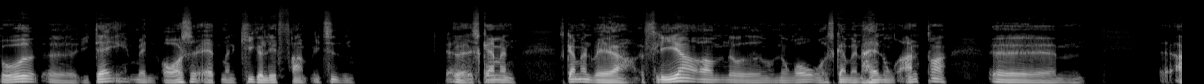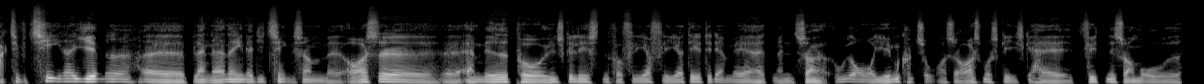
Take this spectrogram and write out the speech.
Både øh, i dag, men også at man kigger lidt frem i tiden. Ja. Øh, skal, man, skal man være flere om noget, nogle år? Skal man have nogle andre øh, aktiviteter i hjemmet, øh, blandt andet en af de ting, som øh, også øh, er med på ønskelisten for flere og flere, det er det der med, at man så ud over hjemmekontor, så også måske skal have et fitnessområde,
